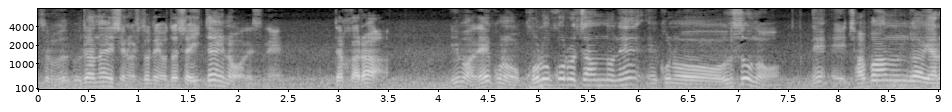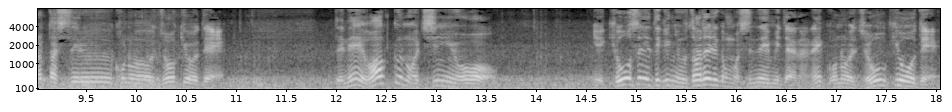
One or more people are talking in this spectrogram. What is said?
その占い師の人に私は言いたいのはですね、だから、今ね、このコロコロちゃんのね、この嘘のね、茶番がやらかしてるこの状況で、でね、枠の賃を、強制的に打たれるかもしれないみたいなね、この状況で、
